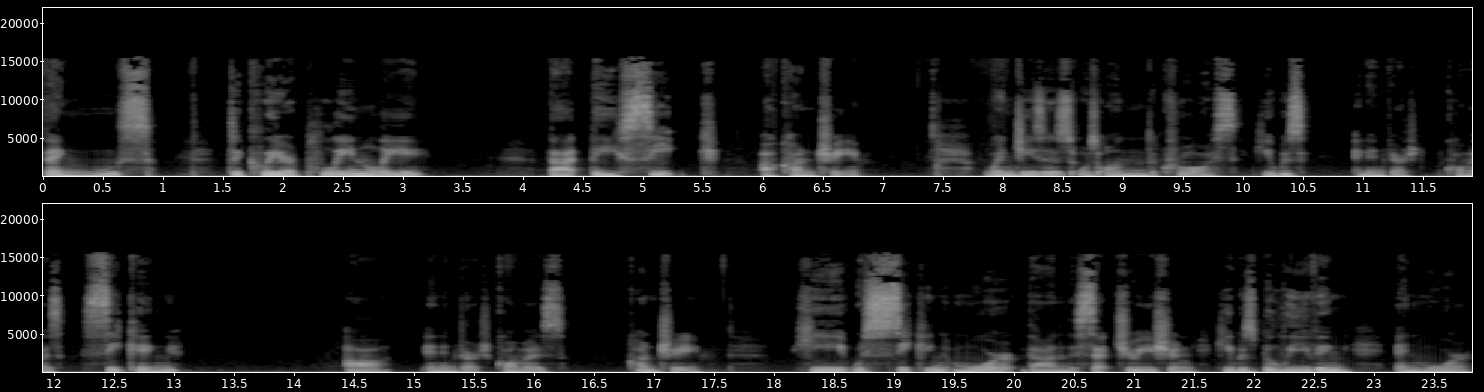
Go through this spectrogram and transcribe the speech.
things declare plainly that they seek a country. When jesus was on the cross he was in inverted commas seeking a in inverted commas country. He was seeking more than the situation, he was believing in more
